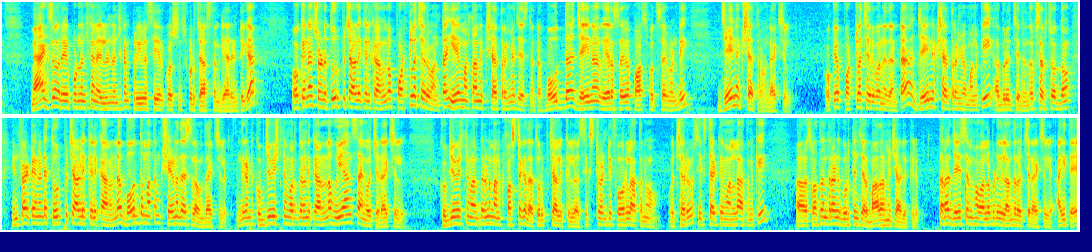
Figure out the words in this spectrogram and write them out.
మ్యాక్సిమం రేపటి నుంచి కానీ ఎల్లుండి నుంచి కానీ ప్రీవియస్ ఇయర్ క్వశ్చన్స్ కూడా చేస్తాను గ్యారంటీగా ఓకేనా? చూడండి తూర్పు చాళుక్యుల కాలంలో పొట్ల చెరువు అంట ఏ మతానికి క్షేత్రంగా చేస్తుంట? బౌద్ధ జైన వీరశైవ పాశుపత శైవ అండి. జైన క్షేత్రం అండి యాక్చువల్లీ ఓకే పొట్ల చెరువు అనేది అంట జైన క్షేత్రంగా మనకి అభివృద్ధి చెందింది. ఒకసారి చూద్దాం. ఇన్ఫాక్ట్ ఏంటంటే తూర్పు చాళుక్యుల కాలంలో బౌద్ధ మతం క్షీణదశలో ఉంది యాక్చువల్లీ ఎందుకంటే కుబ్జ విష్ణువర్ధనుడి కాలంలో హుయాన్ సాంగ్ వచ్చాడు యాక్చువల్లీ కుబ్జ విష్ణువర్ధనుడు మనకి ఫస్ట్ కదా తూర్పు చాళుక్యుల్లో. సిక్స్ ట్వంటీ ఫోర్లో అతను వచ్చారు. సిక్స్ థర్టీ వన్లో అతనికి స్వతంత్రాన్ని గుర్తించారు బాదామి చాళుక్యులు. తర్వాత జయసింహ వల్లభుడు వీళ్ళందరూ వచ్చారు యాక్చువల్లీ అయితే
